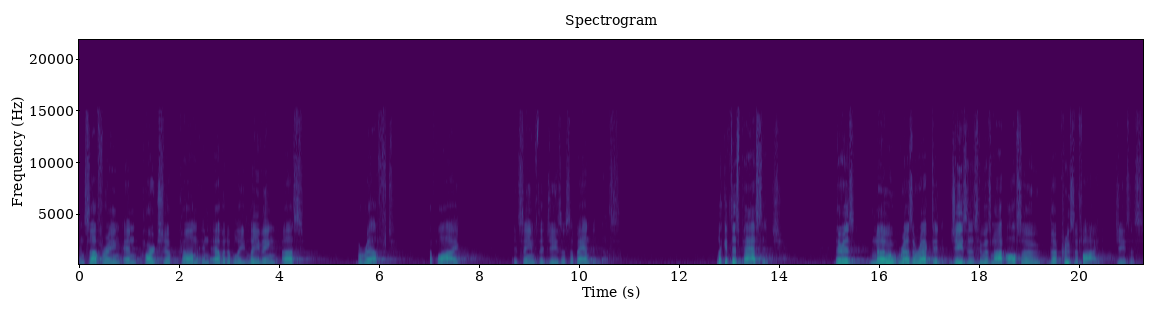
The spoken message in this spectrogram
And suffering and hardship come inevitably, leaving us bereft of why it seems that Jesus abandoned us. Look at this passage. There is no resurrected Jesus who is not also the crucified Jesus.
